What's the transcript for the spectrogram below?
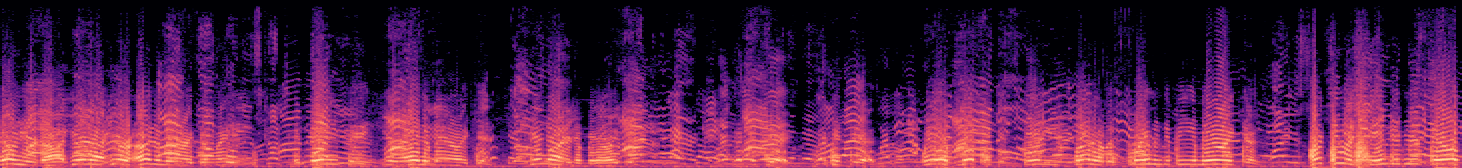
No, you're not. You're not. You're un-American, lady. If anything, you're un-American. You're not an American. Look at this. Look at this. We have Mexicans standing in front of us claiming to be Americans. Aren't you ashamed of yourself?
